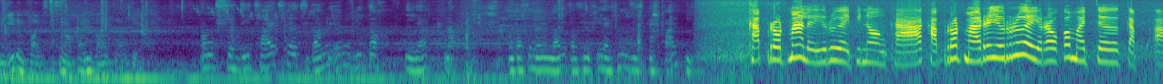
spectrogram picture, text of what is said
In jedem Fall ist es noch ein weiter Weg. Und die Zeit wird dann irgendwie doch eher knapp. Und das in einem Land, das in vieler Hinsicht gespalten ist. ขับรถมาเรื่อยๆพี่น้องคะขับรถมาเรื่อยๆ เราก็มาเจอกับอ่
